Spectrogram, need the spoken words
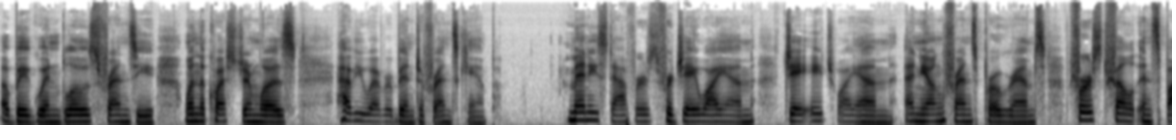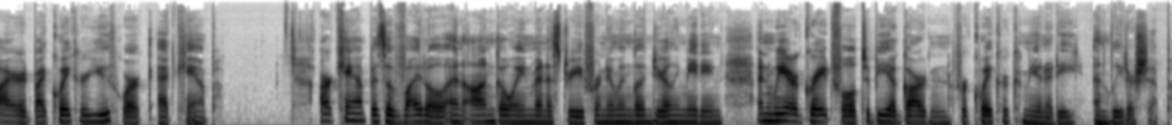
a Big Wind Blows frenzy when the question was, Have you ever been to Friends Camp? Many staffers for JYM, JHYM, and Young Friends programs first felt inspired by Quaker youth work at camp. Our camp is a vital and ongoing ministry for New England Yearly Meeting, and we are grateful to be a garden for Quaker community and leadership.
